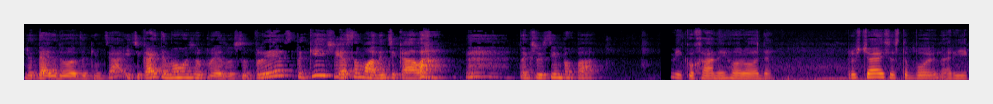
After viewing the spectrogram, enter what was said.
людей додивилось до кінця, і чекайте мого сюрпризу. Сюрприз такий, що я сама не чекала. Так що всім па-па. Мій коханий городе, прощаюся з тобою на рік.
